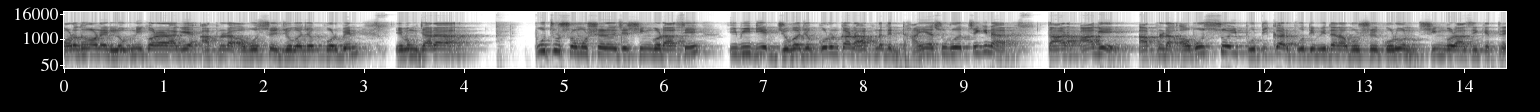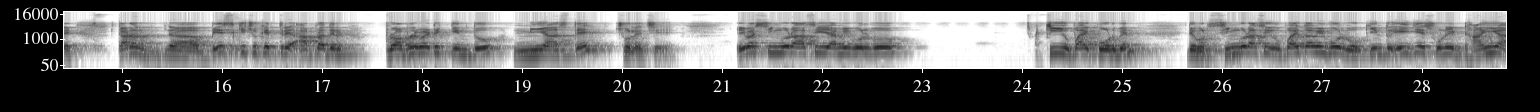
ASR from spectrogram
বড় ধরনের লগ্নি করার আগে আপনারা অবশ্যই যোগাযোগ করবেন। এবং যারা প্রচুর সমস্যা রয়েছে সিংহ রাশি ইমিডিয়েট যোগাযোগ করুন, কারণ আপনাদের ঢাইয়া শুরু হচ্ছে কি না তার আগে আপনারা অবশ্যই প্রতিকার প্রতিবিধান অবশ্যই করুন সিংহ রাশির ক্ষেত্রে। কারণ বেশ কিছু ক্ষেত্রে আপনাদের প্রবলেমেটিক কিন্তু নিয়ে আসতে চলেছে। এবার সিংহ রাশি আমি বলব, কি উপায় করবেন? দেখুন, সিংহ রাশির উপায় তো আমি বলব, কিন্তু এই যে শনির ঢাইয়া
